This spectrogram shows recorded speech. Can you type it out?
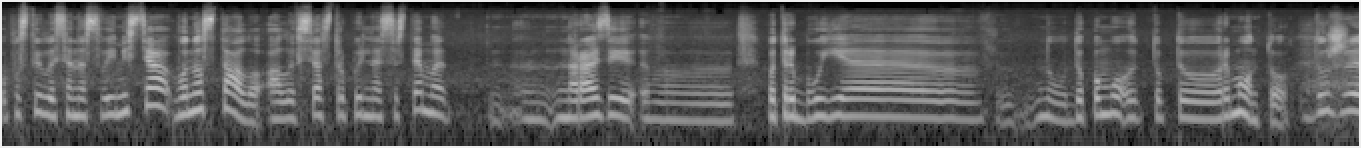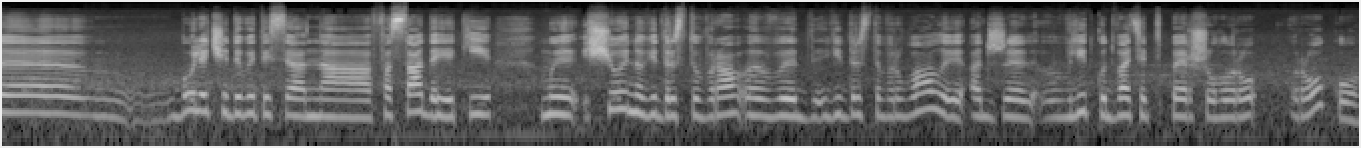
опустилося на свої місця, воно стало, але вся стропильна система наразі е, потребує ну, допомоги, тобто ремонту. Дуже боляче дивитися на фасади, які ми щойно е, відреставрували, адже влітку 21-го ро- року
